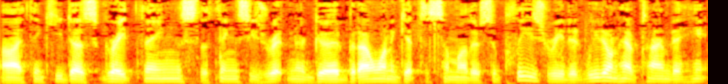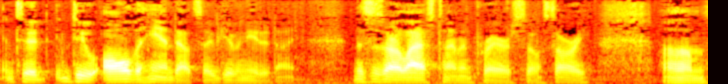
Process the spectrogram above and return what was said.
Uh, I think he does great things. The things he's written are good, but I want to get to some others. So please read it. We don't have time to, ha- to do all the handouts I've given you tonight. This is our last time in prayer, so sorry. Um,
